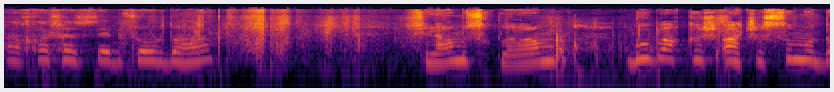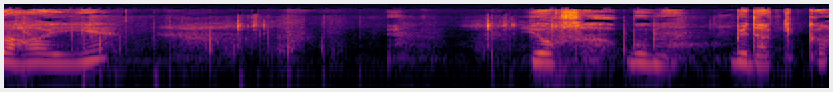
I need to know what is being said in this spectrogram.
Arkadaşlar size bir soru daha. Silah mı sıktılar ama bu bakış açısı mı daha iyi? Yoksa bu mu? Bir dakika.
